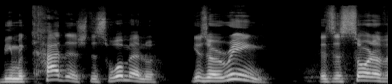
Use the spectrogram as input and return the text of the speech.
being Makadish, this woman gives her a ring, it's a sort of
